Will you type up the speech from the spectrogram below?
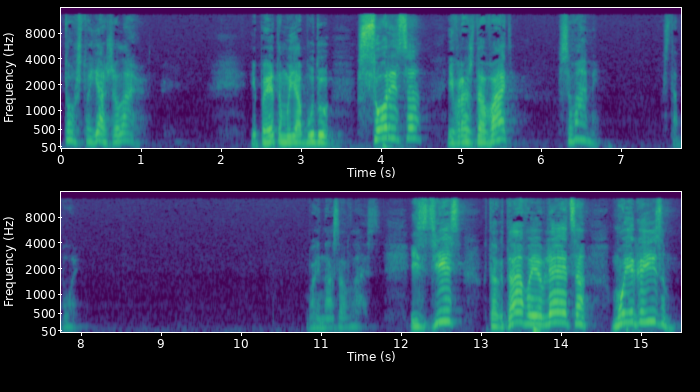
То, что я желаю. И поэтому я буду ссориться и враждовать с вами, с тобой. Война за власть. И здесь тогда выявляется мой эгоизм –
